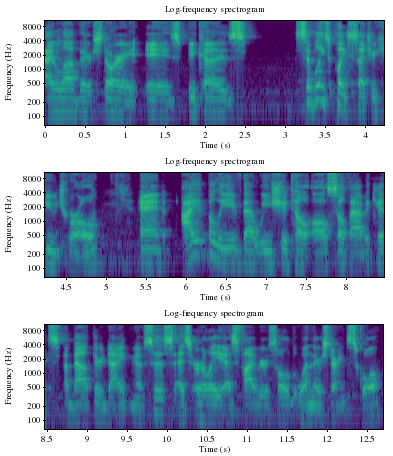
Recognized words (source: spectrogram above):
I love their story is because siblings play such a huge role. And I believe that we should tell all self advocates about their diagnosis as early as five years old when they're starting school,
